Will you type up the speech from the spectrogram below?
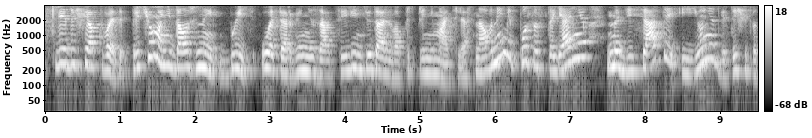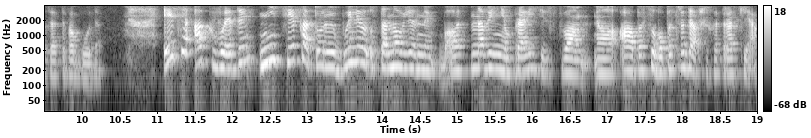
следующие акведы. Причем они должны быть у этой организации или индивидуального предпринимателя основными по состоянию на 10 июня 2020 года. Эти акведы не те, которые были установлены постановлением правительства а, об особо пострадавших отраслях.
